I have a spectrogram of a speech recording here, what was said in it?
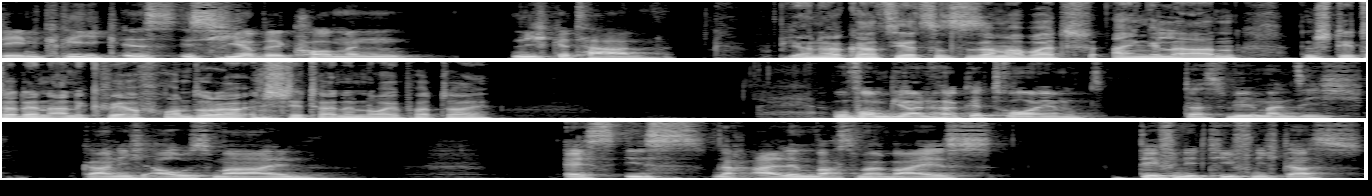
den Krieg ist, ist hier willkommen, nicht getan. Björn Höcke hat Sie jetzt zur Zusammenarbeit eingeladen. Entsteht da denn eine Querfront oder entsteht da eine neue Partei? Wovon Björn Höcke träumt, das will man sich gar nicht ausmalen. es ist nach allem, was man weiß, definitiv nicht das,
